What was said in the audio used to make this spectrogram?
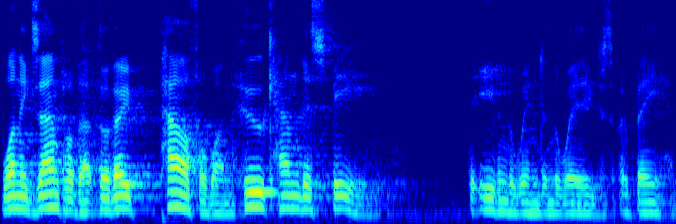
one example of that, though a very powerful one. Who can this be that even the wind and the waves obey him?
